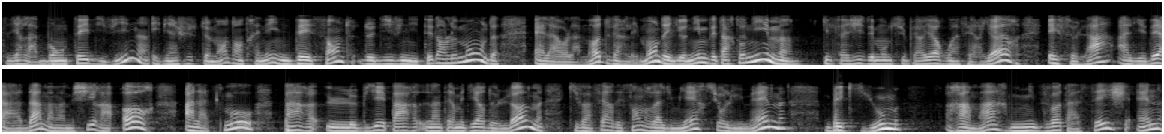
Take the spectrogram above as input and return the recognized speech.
C'est-à-dire la bonté divine, et bien justement d'entraîner une descente de divinité dans le monde. Elle a la mode vers les mondes Elionim Vetartonim qu'il s'agisse des mondes supérieurs ou inférieurs, et cela a lié à Adam, à Mamshir, à Or, à l'Atmo, par le biais, par l'intermédiaire de l'homme, qui va faire descendre la lumière sur lui-même, Bekiyum, Ramar mitzvot asesh en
